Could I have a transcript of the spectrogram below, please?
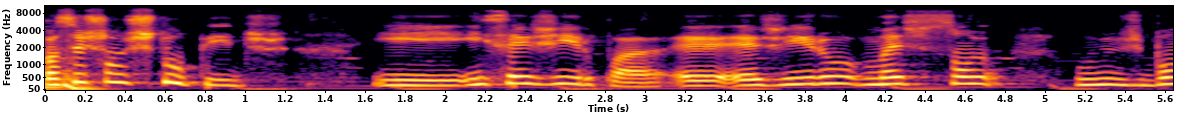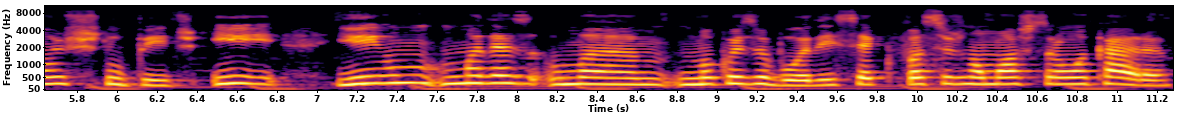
Vocês são estúpidos. E isso é giro, pá. É, é giro, mas são uns bons estúpidos. E, e um- uma, das- uma, uma coisa boa disso é que vocês não mostram a cara.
